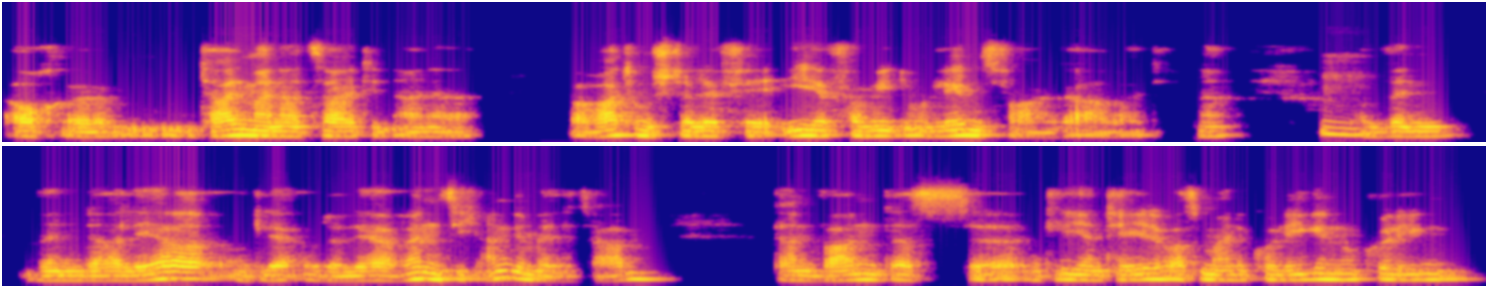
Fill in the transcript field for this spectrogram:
auch ähm, Teil meiner Zeit in einer Beratungsstelle für Ehe, Familie und Lebensfragen gearbeitet. Ne? Mhm. Und wenn wenn da Lehrer und Lehr oder Lehrerinnen sich angemeldet haben, dann waren das äh, ein Klientel, was meine Kolleginnen und Kollegen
